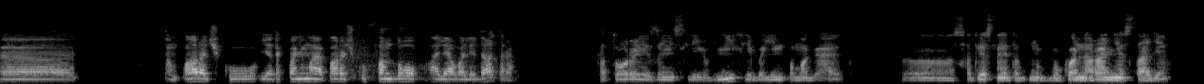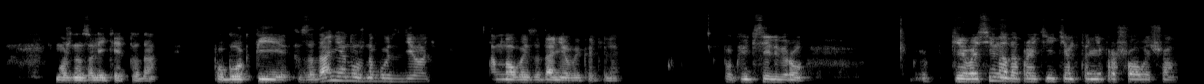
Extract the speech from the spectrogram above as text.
э, там парочку, я так понимаю, парочку фондов а-ля валидаторов, которые занесли в них, либо им помогают. Э, соответственно, это ну, буквально ранняя стадия. Можно залететь туда. По блок P задания нужно будет сделать. Там новые задания выкатили. По Quicksilver KYC надо пройти тем, кто не прошел еще.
